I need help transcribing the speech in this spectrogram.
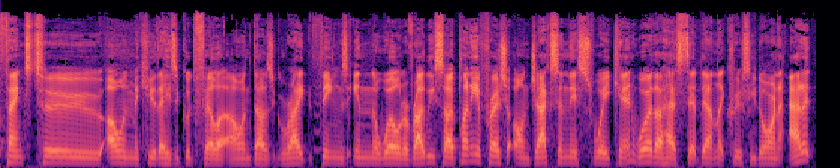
Thanks to Eoin McHugh there. He's a good fella. Eoin does great things in the world of rugby. So plenty of pressure on Jackson this weekend. Wertho has stepped out and let Christy Doran at it.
